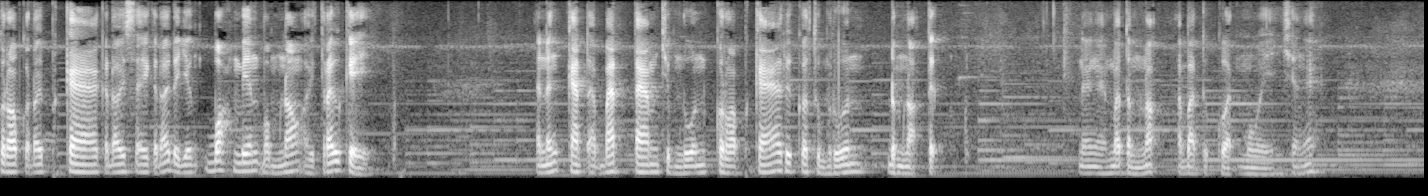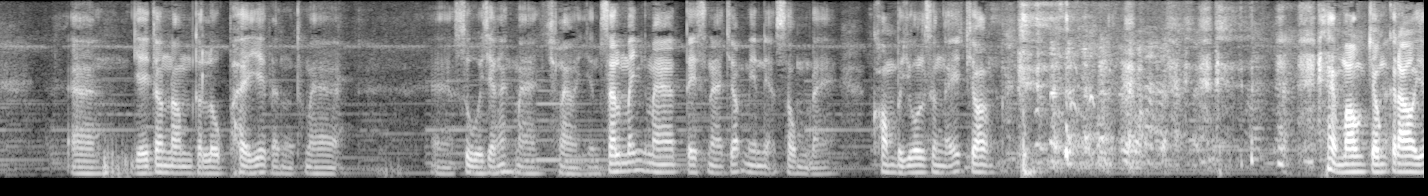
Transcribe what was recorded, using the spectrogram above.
ក្របក៏ដោយផ្កាក៏ដោយស្អីក៏ដោយដែលយើងបោះមានបំណងឲ្យត្រូវគេ អានឹងកាត់អាបត្តិតាមចំនួនក្របផ្កាឬក៏ចំនួនដំណក់ទឹកហ្នឹងហើយមកដំណក់អាបត្តិទៅគាត់មួយអញ្ចឹងណាអឺនិយាយទៅនាំទៅលោកភ័យឯងបាទអាត្មាអឺសួរអញ្ចឹងណាមកឆ្លើយអញ្ចឹងសិលមិញអាត្មាទេសនាចប់មានអ្នកសុំដែរខំបញ្យលសឹងអីចង់ម៉ោងចុងក្រោយ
